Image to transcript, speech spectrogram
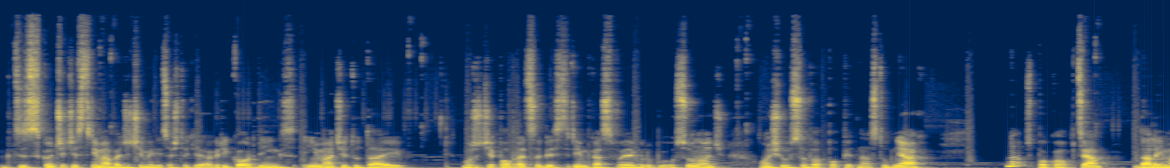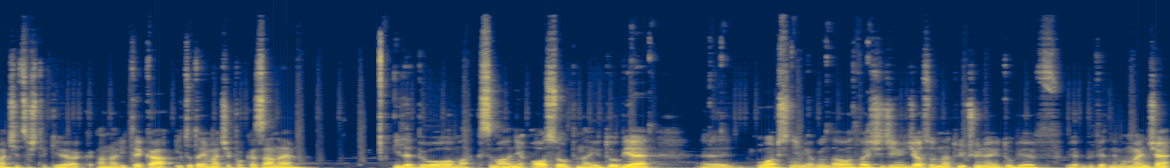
Gdy skończycie streama, będziecie mieli coś takiego jak recordings i macie tutaj, możecie pobrać sobie streamka swojego lub usunąć. On się usuwa po 15 dniach. No, spoko opcja. Dalej macie coś takiego jak analityka i tutaj macie pokazane ile było maksymalnie osób na YouTubie. Yy, Łącznie mi oglądało 29 osób na Twitchu i na YouTubie w, jakby w jednym momencie.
